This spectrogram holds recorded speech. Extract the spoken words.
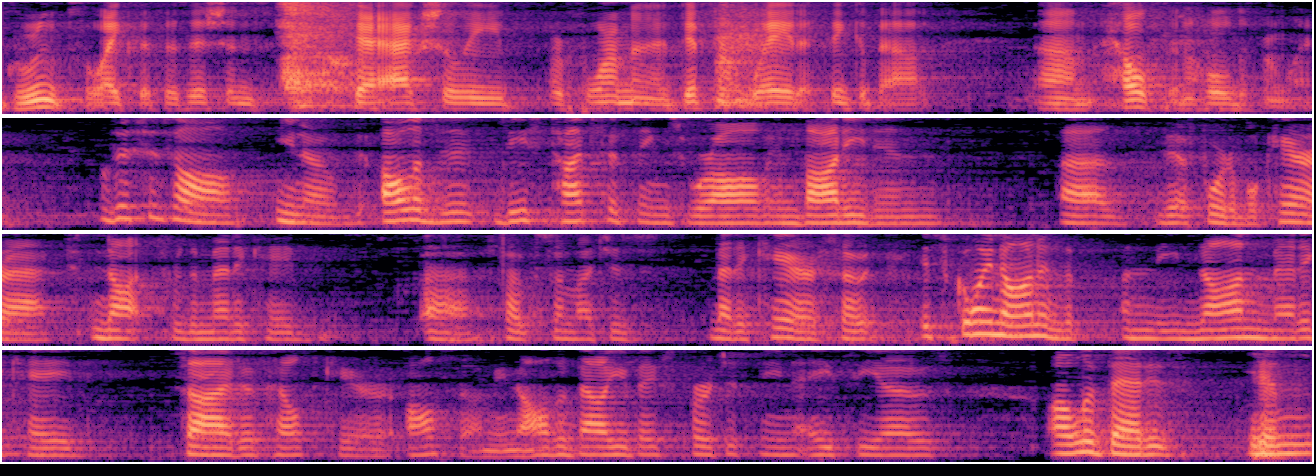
groups like the physicians to actually perform in a different way to think about um, health in a whole different way? Well, this is all, you know, all of the, these types of things were all embodied in uh, the Affordable Care Act, not for the Medicaid uh, folks so much as Medicare. So it's going on in the, on the non Medicaid side of healthcare also. I mean, all the value based purchasing, ACOs, all of that is, in, yes.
